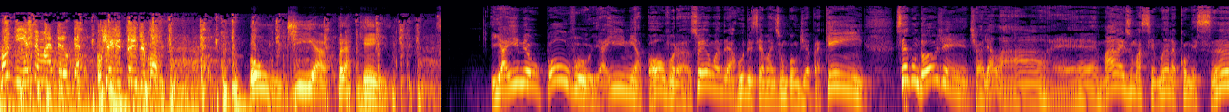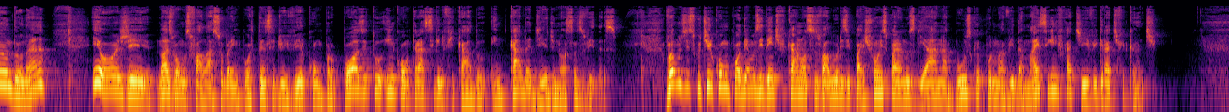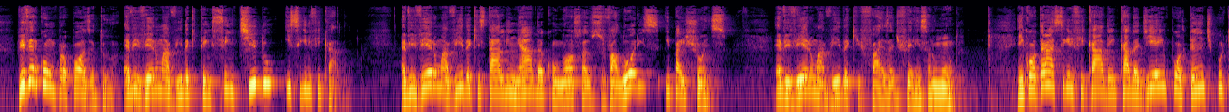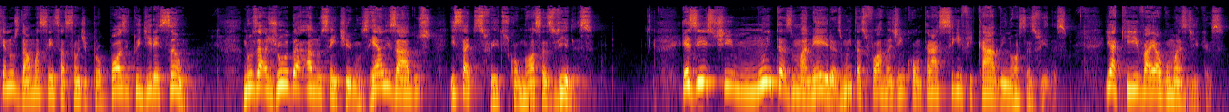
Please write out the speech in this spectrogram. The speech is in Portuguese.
Bom dia, seu Madruga. O que, que tem de bom? Bom dia pra quem? E aí, meu povo? E aí, minha pólvora? Sou eu, André Arruda, esse é mais um Bom Dia Pra Quem? Segundou, gente, olha lá, é mais uma semana começando, né? E hoje nós vamos falar sobre a importância de viver com propósito e encontrar significado em cada dia de nossas vidas. Vamos discutir como podemos identificar nossos valores e paixões para nos guiar na busca por uma vida mais significativa e gratificante. Viver com um propósito é viver uma vida que tem sentido e significado. É viver uma vida que está alinhada com nossos valores e paixões. É viver uma vida que faz a diferença no mundo. Encontrar significado em cada dia é importante porque nos dá uma sensação de propósito e direção. Nos ajuda a nos sentirmos realizados e satisfeitos com nossas vidas. Existem muitas maneiras, muitas formas de encontrar significado em nossas vidas. E aqui vai algumas dicas.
